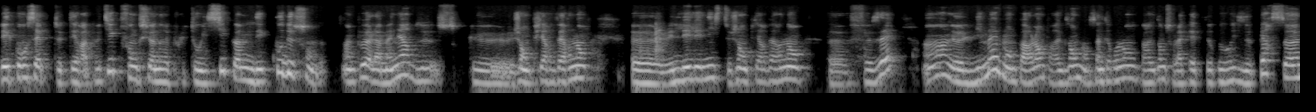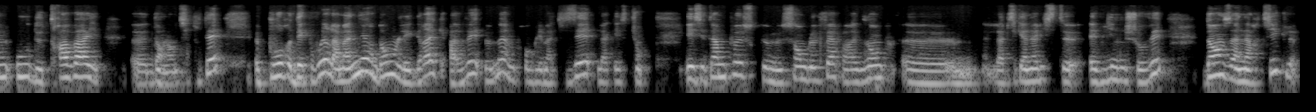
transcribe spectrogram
Les concepts thérapeutiques fonctionneraient plutôt ici comme des coups de sonde, un peu à la manière de ce que Jean-Pierre Vernant l'helléniste Jean-Pierre Vernant euh, faisait, hein, lui-même en parlant, par exemple, en s'interrogeant par exemple sur la catégorie de personnes ou de travail euh, dans l'Antiquité, pour découvrir la manière dont les Grecs avaient eux-mêmes problématisé la question. Et c'est un peu ce que me semble faire, par exemple, la psychanalyste Evelyne Chauvet dans un article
